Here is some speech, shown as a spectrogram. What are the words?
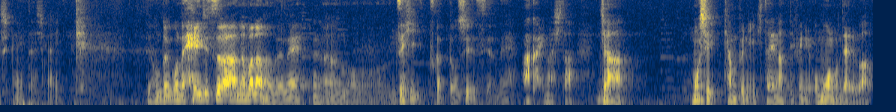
確かに確かに。で本当にこの平日は穴場なのでね、うん、あのぜひ使ってほしいですよね。わかりました。じゃあもしキャンプに行きたいなっていうふうに思うのであれば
